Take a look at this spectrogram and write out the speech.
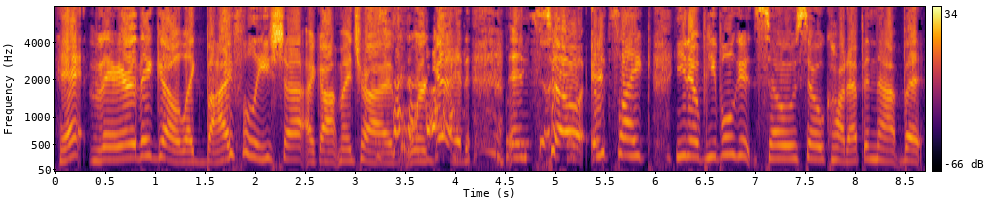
hey, there they go. Like, bye, Felicia. I got my tribe. We're good. and so it's like, you know, people get so, so caught up in that. But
